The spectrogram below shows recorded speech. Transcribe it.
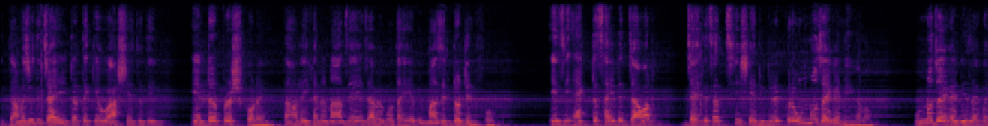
কিন্তু আমি যদি চাই এইটাতে কেউ আসে, যদি এন্টারপ্রেস করে, তাহলে এখানে না যেয়ে যাবে কোথায়? এবি মাজিদ ডট ইনফো এই যে একটা সাইডে যাওয়ার, যাইতে চাচ্ছি, সে রিডিরেক্ট করে অন্য জায়গায় নিয়ে গেল। অন্য জায়গায় নিয়ে যাবে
